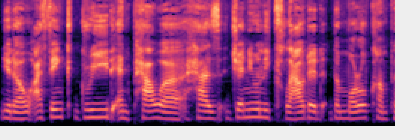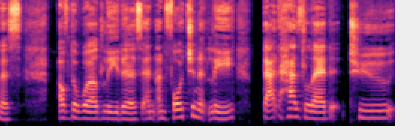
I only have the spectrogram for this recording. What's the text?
You know, I think greed and power has genuinely clouded the moral compass of the world leaders. And unfortunately, that has led to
